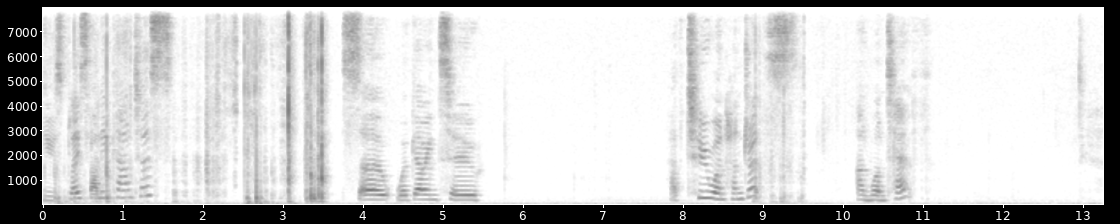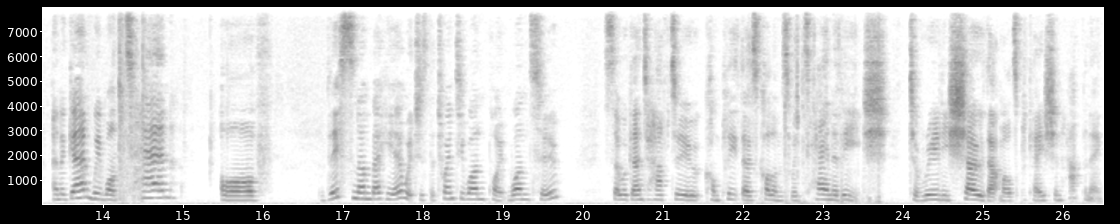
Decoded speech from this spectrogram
use place value counters. So we're going to have two one hundredths and one tenth. And again, we want 10 of this number here, which is the 21.12. So we're going to have to complete those columns with 10 of each to really show that multiplication happening.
